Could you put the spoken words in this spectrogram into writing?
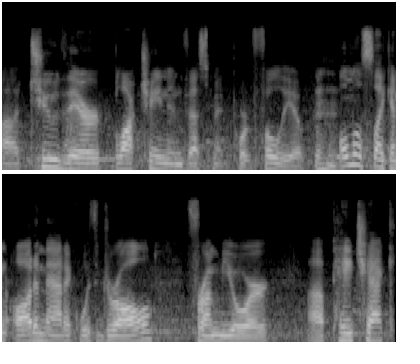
uh, to their blockchain investment portfolio, almost like an automatic withdrawal from your uh, paycheck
